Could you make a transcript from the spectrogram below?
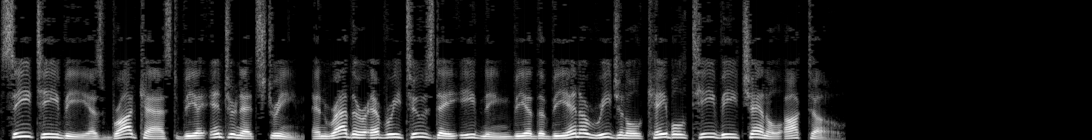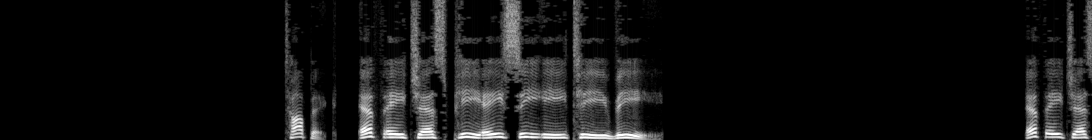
CTV is broadcast via Internet stream, and rather every Tuesday evening via the Vienna Regional Cable TV channel Okto. Topic: FHSPACE-TV FHSPACE-TV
